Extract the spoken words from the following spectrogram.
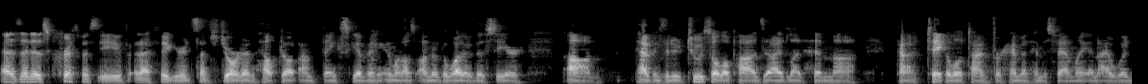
As it is Christmas Eve, and I figured since Jordan helped out on Thanksgiving and when I was under the weather this year, um, having to do two solo pods, I'd let him uh, kind of take a little time for him and him his family, and I would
